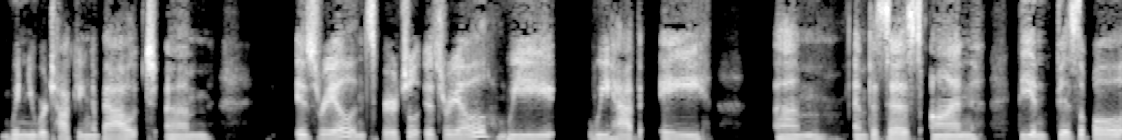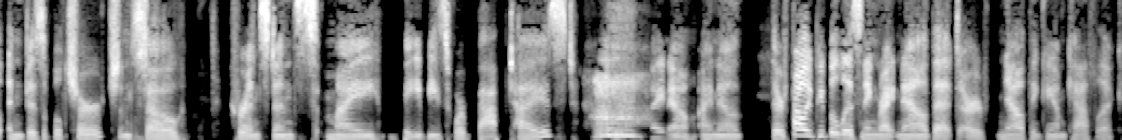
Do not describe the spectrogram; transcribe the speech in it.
when you were talking about um, Israel and spiritual Israel. We we have a um, emphasis on the invisible invisible church, and so, for instance, my babies were baptized. I know, I know. There's probably people listening right now that are now thinking I'm Catholic.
